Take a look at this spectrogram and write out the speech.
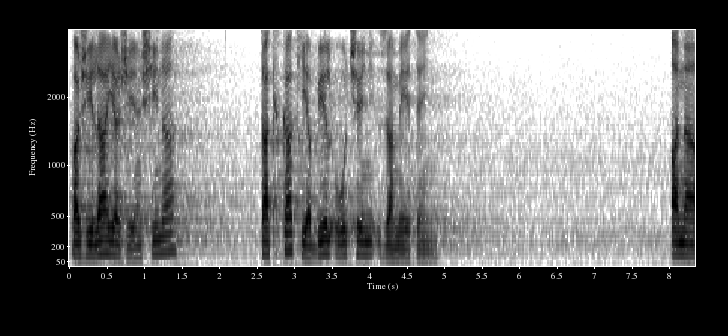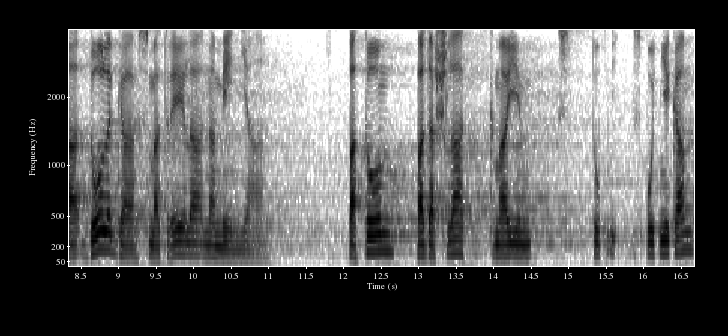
пожилая женщина, так как я был очень заметен. Она долго смотрела на меня, потом подошла к моим ступни- спутникам,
